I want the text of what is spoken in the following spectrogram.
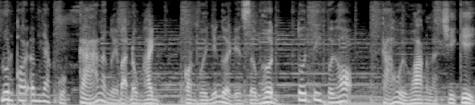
luôn coi âm nhạc của cá là người bạn đồng hành. Còn với những người đến sớm hơn, tôi tin với họ, cá hồi hoang là tri kỷ.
